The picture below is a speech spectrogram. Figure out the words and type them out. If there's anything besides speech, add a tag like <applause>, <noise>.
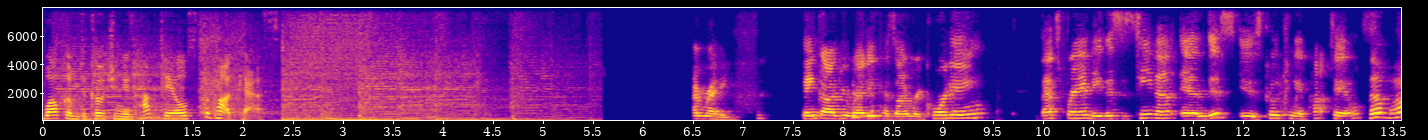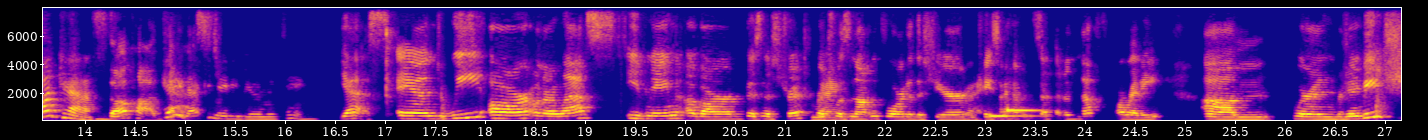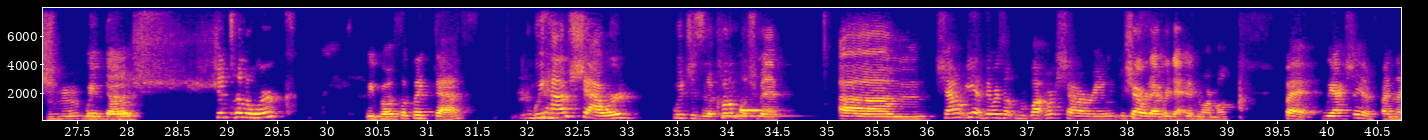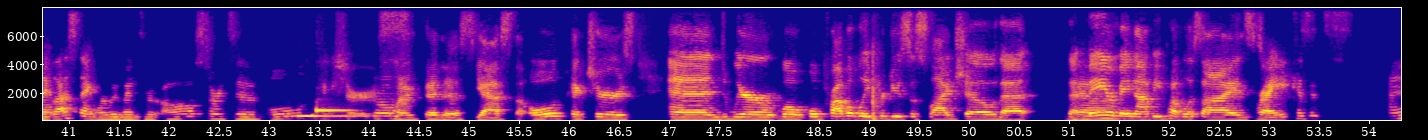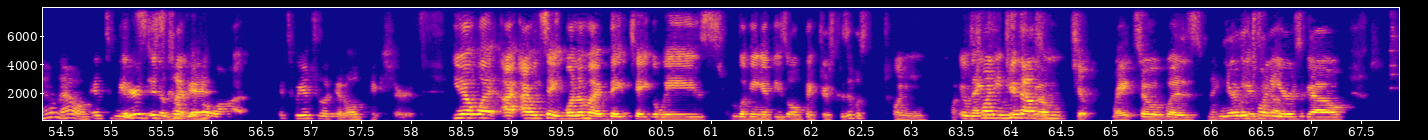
Welcome to Coaching and Cocktails, the podcast. I'm ready. Thank God you're ready because I'm recording. That's Brandy. This is Tina, and this is Coaching and Cocktails, The podcast. the podcast. Hey, that could maybe be a new thing. Yes, and we are on our last evening of our business trip, which Right. was not in Florida this year. In case I haven't said that enough already, um, we're in Virginia Beach. Mhm. We've done a shit ton of work. We both look like death. We have showered, which is an accomplishment. Um, Shower. Yeah, there was a lot more showering. We showered every day. than normal. But we actually had a fun night last night where we went through all sorts of old pictures. Oh my goodness, yes, the old pictures, and we're we'll we'll probably produce a slideshow that that may or may not be publicized. Right? Because it's I don't know. It's weird. It's, it's to kind of a lot. It's weird to look at old pictures. You know what? I, I would say one of my big takeaways looking at these old pictures because it was twenty. It was 20, 19 years ago. 2002, right? So it was nearly years 20 ago. years ago.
